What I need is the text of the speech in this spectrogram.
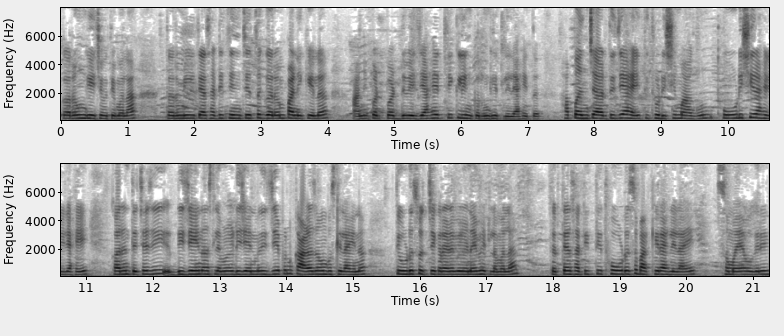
करून घ्यायचे होते मला. तर मी त्यासाठी चिंचेचं गरम पाणी केलं आणि पटपट दिवे जे आहेत ते क्लीन करून घेतलेले आहेत. हा पंचारती जी आहे ती थोडीशी मागून थोडीशी राहिलेली आहे. कारण त्याच्या जी डिझाईन असल्यामुळे डिझाईनमध्ये जे पण काळं जाऊन बसलेलं आहे ना तेवढं स्वच्छ करायला वेळ नाही भेटला मला. तर त्यासाठी ते थोडंसं बाकी राहिलेलं आहे. समया वगैरे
